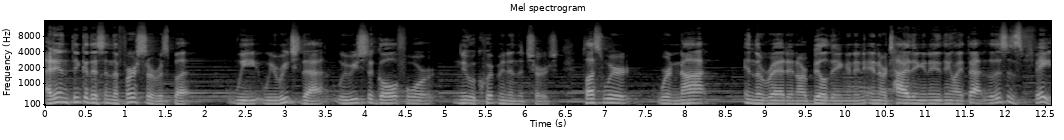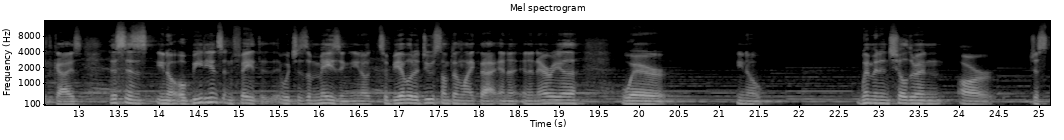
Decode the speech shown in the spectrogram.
I didn't think of this in the first service, but we we reached that. We reached a goal for new equipment in the church. Plus, we're we're not in the red in our building and in, in, our tithing and anything like that. So this is faith, guys. This is you know obedience and faith, which is amazing. You know to be able to do something like that in a, in an area where you know women and children are just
